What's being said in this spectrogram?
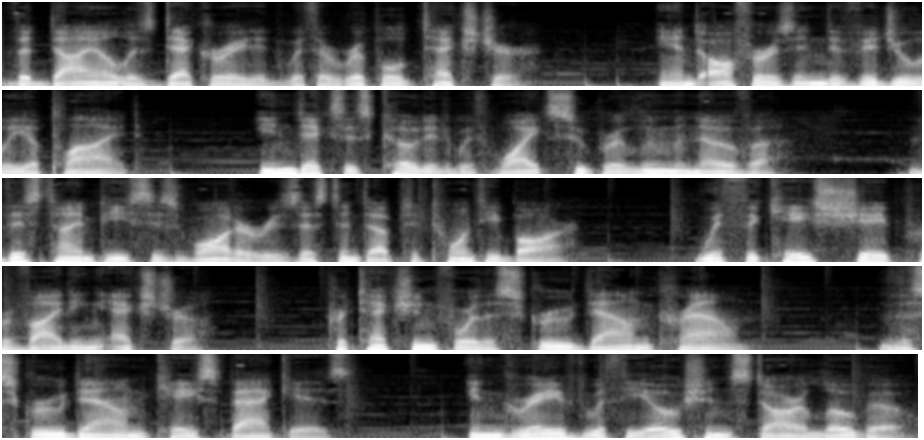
The dial is decorated with a rippled texture and offers individually applied. Index is coated with white superluminova this timepiece is water resistant up to 20 bar. With the case shape providing extra protection for the screw down crown. The screw down case back is engraved with the Ocean Star logo.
